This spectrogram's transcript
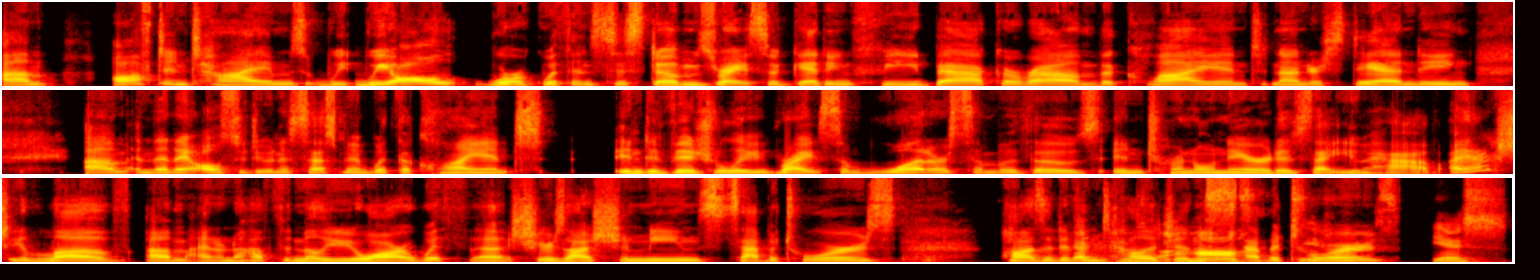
Um, oftentimes we, we all work within systems, right? So getting feedback around the client and understanding. Um, and then I also do an assessment with the client individually, right? So what are some of those internal narratives that you have? I actually love, um, I don't know how familiar you are with uh, Shirzad Chamine's saboteurs, positive intelligence uh-huh. saboteurs. Yes. yes.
